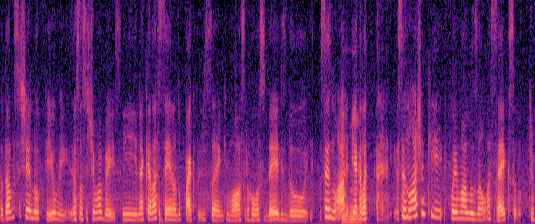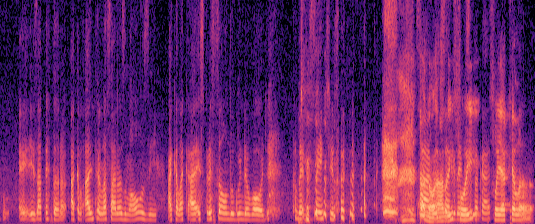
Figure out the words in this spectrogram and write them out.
Eu tava assistindo o filme, eu só assisti uma vez. E naquela cena do pacto de sangue que mostra o rosto deles dois. Vocês não acham. Uhum. E aquela. Vocês não acham que foi uma alusão a sexo? Tipo, é, eles apertando, a- entrelaçaram as mãos e aquela a expressão do Grindelwald quando ele sente isso. Ah, Sabe, não, o sangue ali foi, foi aquela.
